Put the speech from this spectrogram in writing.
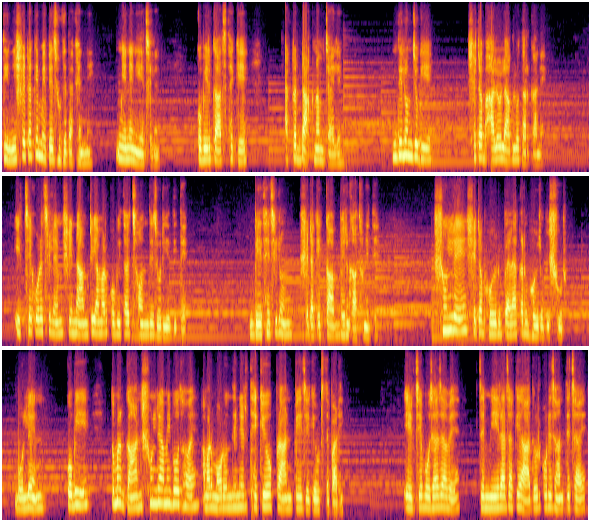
তিনি সেটাকে মেপে ঝুঁকে দেখেননি, মেনে নিয়েছিলেন। কবির কাছ থেকে একটা ডাকনাম চাইলেন। দিলুম জুগিয়ে, সেটা ভালো লাগল তার কানে। ইচ্ছে করেছিলেন সেই নামটি আমার কবিতার ছন্দে জড়িয়ে দিতে। বেঁধেছিলুম সেটাকে কাব্যের গাঁথনিতে। শুনলে সেটা ভৈরব বেলাকার ভৈরবী সুর। বললেন, কবি, তোমার গান শুনলে আমি বোধ হয় আমার মরণ দিনের থেকেও প্রাণ পেয়ে জেগে উঠতে পারি। এর চেয়ে বোঝা যাবে যে মেয়েরা যাকে আদর করে জানতে চায়,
